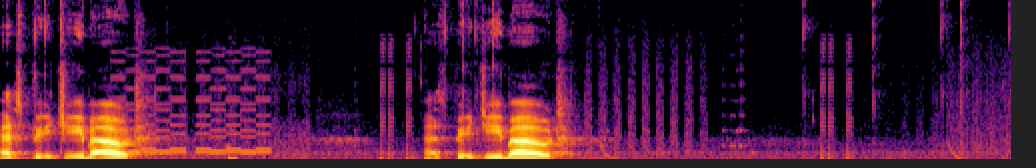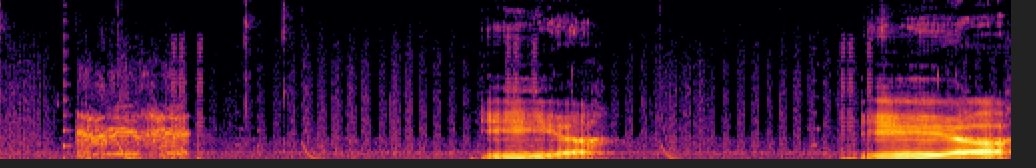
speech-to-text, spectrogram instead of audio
SPG boat. SPG boat. Yeah. Yeah.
